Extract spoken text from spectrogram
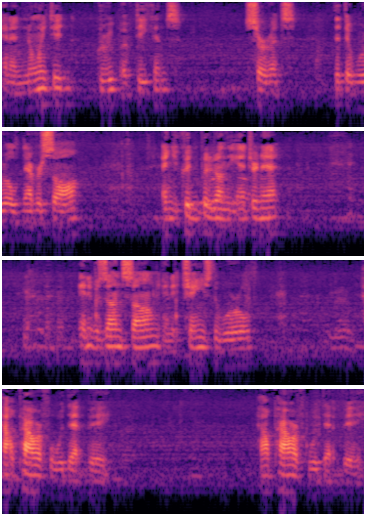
an anointed group of deacons, servants that the world never saw, and you couldn't put it on the internet, and it was unsung, and it changed the world? How powerful would that be? How powerful would that be?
